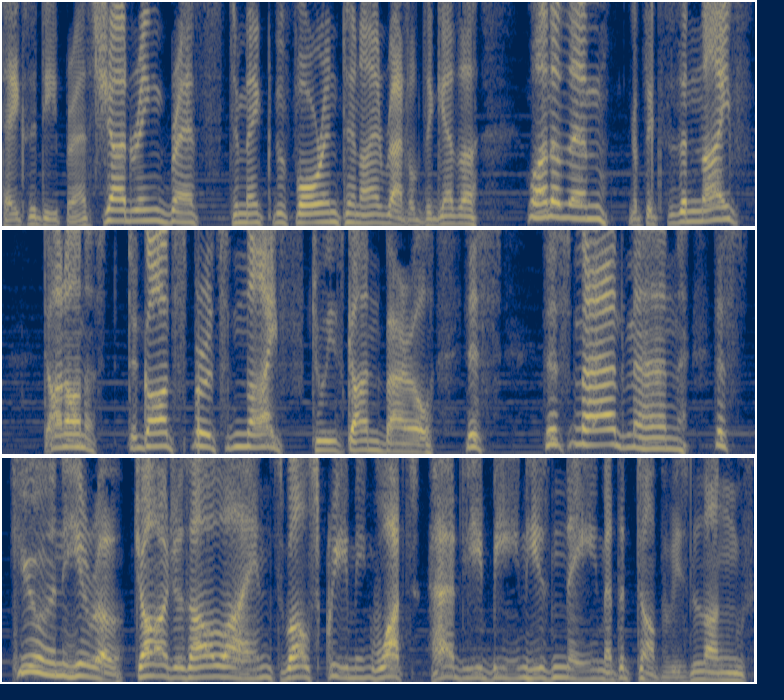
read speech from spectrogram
takes a deep breath, shuddering breaths to make the four antennae rattle together. One of them affixes a knife done honest to God's Spirit's knife to his gun barrel. This, this madman, this human hero charges our lines while screaming what had he been his name at the top of his lungs.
